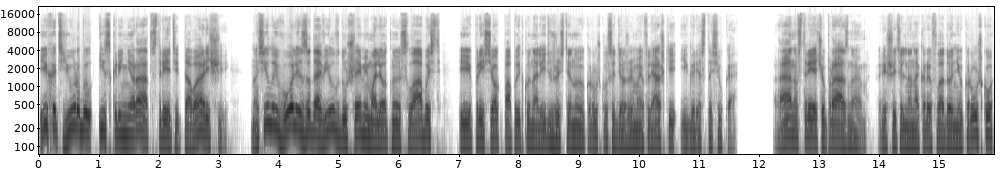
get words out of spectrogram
И хоть Юра был искренне рад встретить товарищей, но силой воли задавил в душе мимолетную слабость и присек попытку налить в жестяную кружку содержимое фляжки Игоря Стасюка. «Рано встречу празднуем», — решительно накрыв ладонью кружку,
